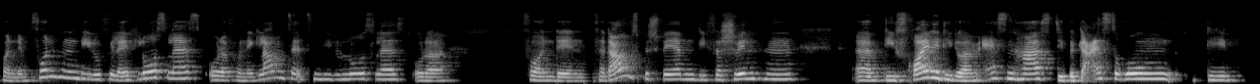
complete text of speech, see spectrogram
von den Pfunden, die du vielleicht loslässt oder von den Glaubenssätzen, die du loslässt oder von den Verdauungsbeschwerden, die verschwinden, äh, die Freude, die du am Essen hast, die Begeisterung, die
